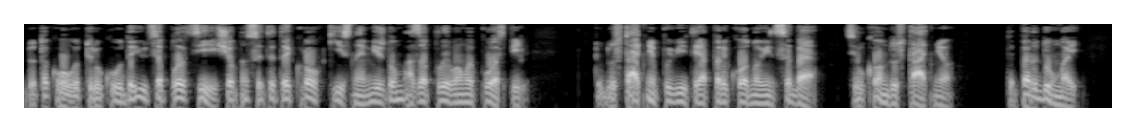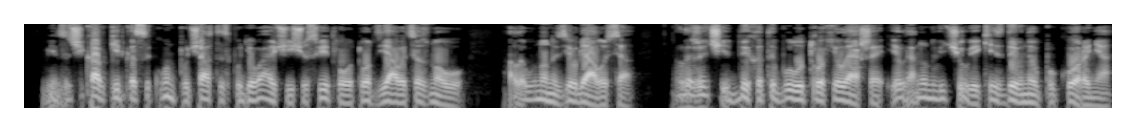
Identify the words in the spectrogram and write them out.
До такого трюку вдаються плавці, щоб наситити кров киснем між двома запливами поспіль. Тут достатньо повітря, переконував він себе, цілком достатньо. Тепер думай. Він зачекав кілька секунд, почасти сподіваючись, що світло от з'явиться знову, але воно не з'являлося. Лежачи, дихати було трохи легше, і Леннон відчув якесь дивне упокорення.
